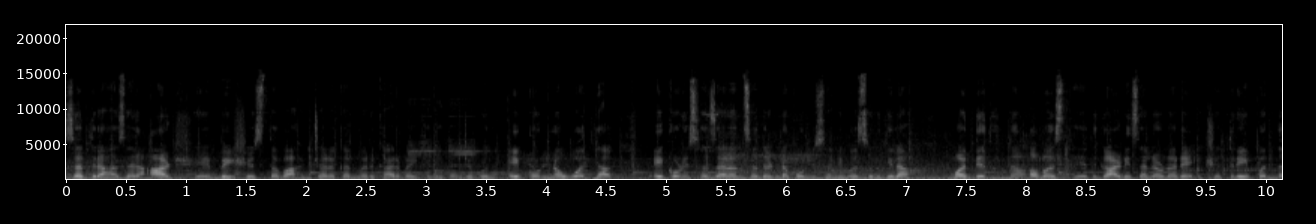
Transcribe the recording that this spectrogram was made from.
सतरा हजार आठशे बेशिस्त वाहन चालकांवर कारवाई केली. त्यांच्याकडून एकोणनव्वद लाख एकोणीस हजारांचा दंड पोलिसांनी वसूल केला. मद्यधुंद अवस्थेत गाडी चालवणाऱ्या एकशे त्रेपन्न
